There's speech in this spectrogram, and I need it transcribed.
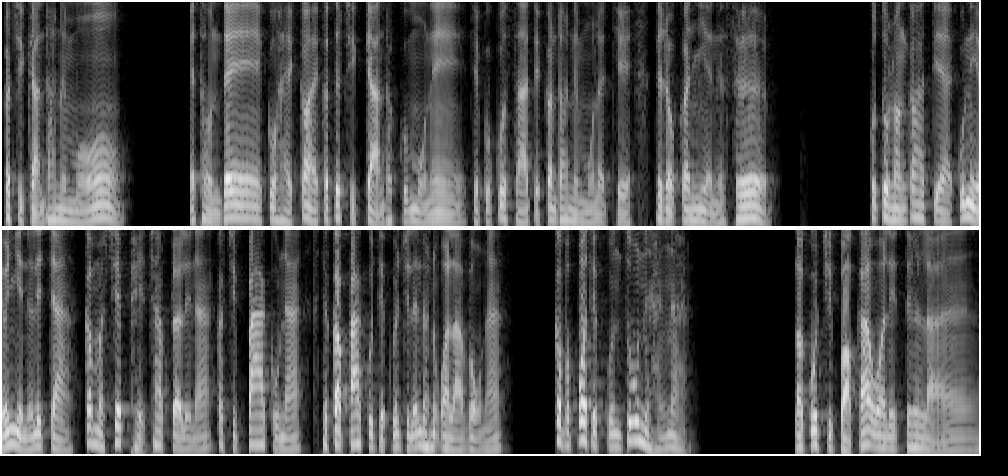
có chỉ cản đâu nữa mồ cái thầu đây cô hay có hay có tiêu chỉ cản đâu cũng mồ nè. Thì cô cô sáng thì con đâu nữa mồ là chị thế rồi con nhìn nữa sơ. Cô tụi lòng có hai tiền cô nếu nhìn nữa đi chà có mà xếp phê chạp lời nè có chỉ ba cô nè thì có ba cô chỉ quên chỉ lên đâu nữa là vòng nè có bà bố thì quân chú nữa hẳn nè là cô chỉ bỏ cá qua đi tư là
